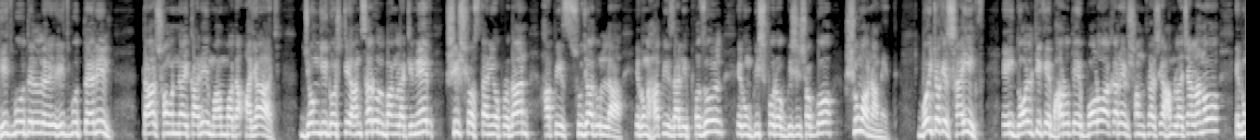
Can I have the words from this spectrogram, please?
হিজবুত হিজবুত তাহরিল, তার সমন্বয়কারী মোহাম্মদ আজাজ। জঙ্গি গোষ্ঠী আনসারুল বাংলা টিমের শীর্ষস্থানীয় প্রধান হাফিজ সুজাদুল্লাহ এবং হাফিজ আলী ফজল এবং বিস্ফোরক বিশেষজ্ঞ সুমন আহমেদ। বৈঠকে সাইফ এই দলটিকে ভারতে বড় আকারের সন্ত্রাসী হামলা চালানো এবং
